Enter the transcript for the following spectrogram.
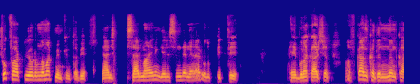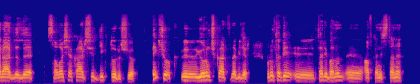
çok farklı yorumlamak mümkün tabii. Yani sermayenin gerisinde neler olup bittiği, e, buna karşın Afgan kadınının kararlılığı, savaşa karşı dik duruşu pek çok e, yorum çıkartılabilir. Bunu tabii e, Taliban'ın e, Afganistan'ı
